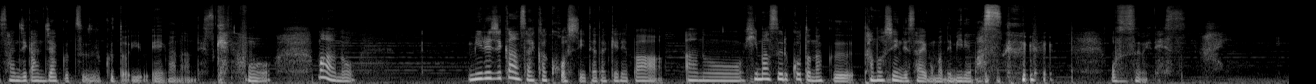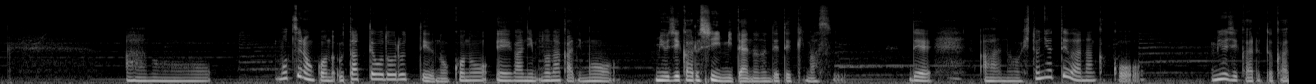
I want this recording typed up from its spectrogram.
3時間弱続くという映画なんですけども。まああの見る時間さえ確保していただければあの暇することなく楽しんで最後まで見れます。おすすめです、はい、あのもちろんこの歌って踊るっていうのこの映画にの中にもミュージカルシーンみたいなの出てきます。であの人によってはなんかこうミュージカルとか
